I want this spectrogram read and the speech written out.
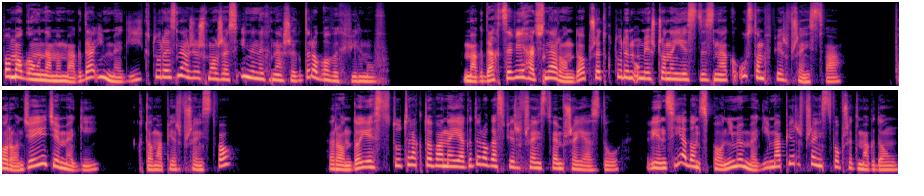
Pomogą nam Magda i Megi, które znasz już może z innych naszych drogowych filmów. Magda chce wjechać na rondo, przed którym umieszczony jest znak ustąp pierwszeństwa. Po rondzie jedzie Megi. Kto ma pierwszeństwo? Rondo jest tu traktowane jak droga z pierwszeństwem przejazdu, więc jadąc po nim Megi ma pierwszeństwo przed Magdą.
